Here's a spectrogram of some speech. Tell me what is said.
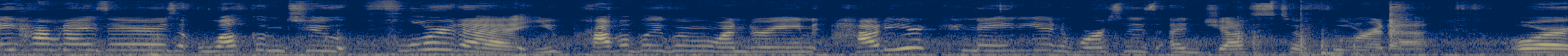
Hey Harmonizers, welcome to Florida. You've probably been wondering, how do your Canadian horses adjust to Florida? Or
